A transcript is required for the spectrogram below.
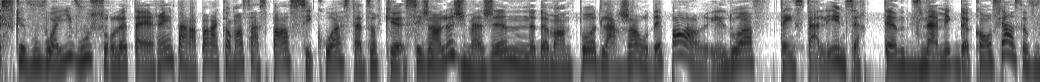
ce que vous voyez, vous, sur le terrain par rapport à comment ça se passe, c'est quoi? C'est-à-dire que ces gens-là, j'imagine, ne demandent pas de l'argent au départ. Ils doivent installer une certaine dynamique de confiance. Vous,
